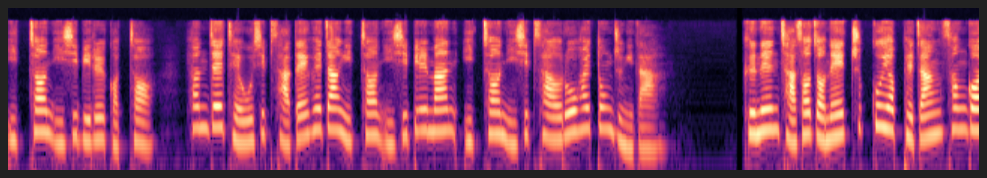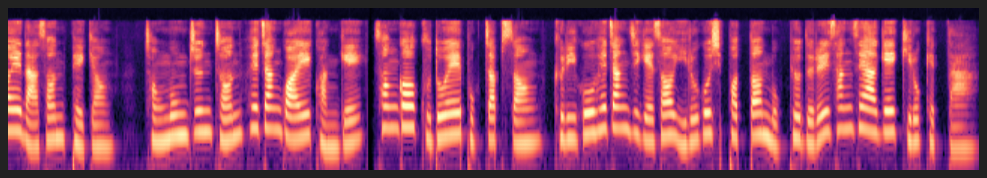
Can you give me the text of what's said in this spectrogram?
2021을 거쳐 현재 제54대 회장 2021만 2024호로 활동 중이다. 그는 자서전에 축구협회장 선거에 나선 배경, 정몽준 전 회장과의 관계, 선거 구도의 복잡성, 그리고 회장직에서 이루고 싶었던 목표들을 상세하게 기록했다.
